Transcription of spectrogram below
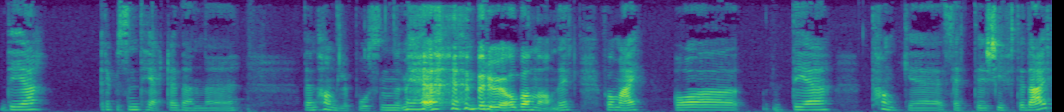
det representerte den, eh, den handleposen med brød og bananer for meg. Og det tankesetteskiftet der,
